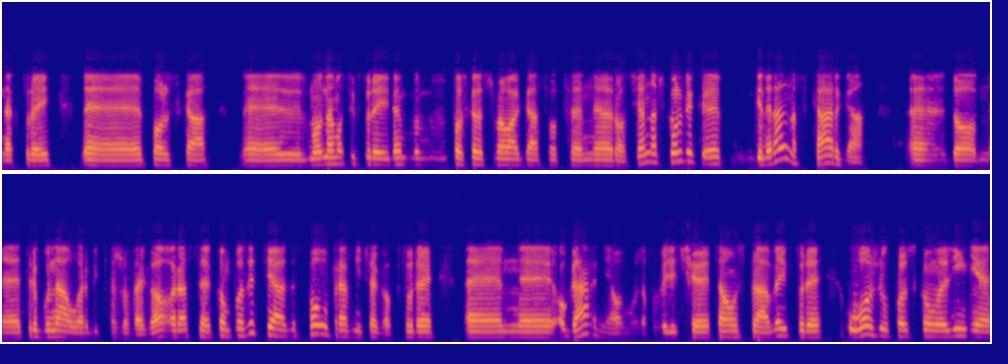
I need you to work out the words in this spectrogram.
na której Polska na mocy której Polska zatrzymała gaz od Rosjan, aczkolwiek generalna skarga do e, Trybunału Arbitrażowego oraz kompozycja zespołu prawniczego, który e, ogarniał, można powiedzieć, całą sprawę i który ułożył polską linię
